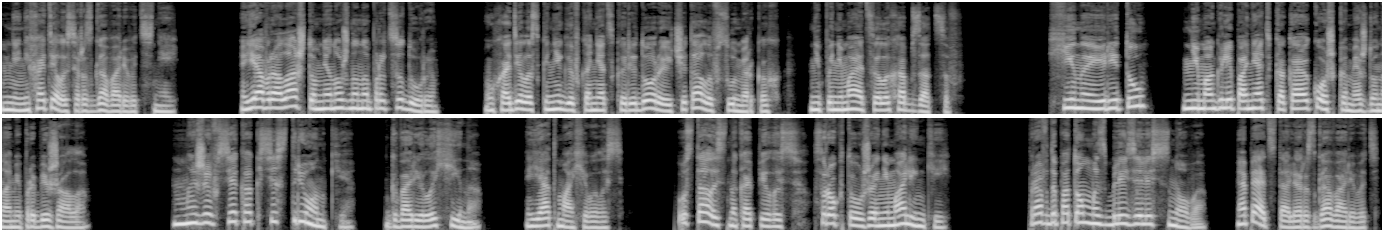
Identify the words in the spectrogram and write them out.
Мне не хотелось разговаривать с ней. Я врала, что мне нужно на процедуры. Уходила с книгой в конец коридора и читала в сумерках, не понимая целых абзацев. Хина и Риту не могли понять, какая кошка между нами пробежала. «Мы же все как сестренки, говорила Хина. Я отмахивалась. Усталость накопилась, срок-то уже не маленький. Правда, потом мы сблизились снова. Опять стали разговаривать.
